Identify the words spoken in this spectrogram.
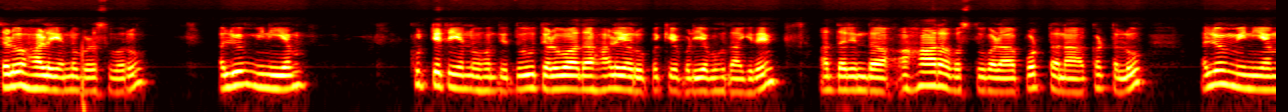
ತೆಳು ಹಾಳೆಯನ್ನು ಬಳಸುವರು. ಅಲ್ಯೂಮಿನಿಯಂ ಕುಟ್ಯತೆಯನ್ನು ಹೊಂದಿದ್ದು ತೆಳುವಾದ ಹಾಳೆಯ ರೂಪಕ್ಕೆ ಬಡಿಯಬಹುದಾಗಿದೆ. ಆದ್ದರಿಂದ ಆಹಾರ ವಸ್ತುಗಳ ಪೊಟ್ಟಣ ಕಟ್ಟಲು ಅಲ್ಯೂಮಿನಿಯಂ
